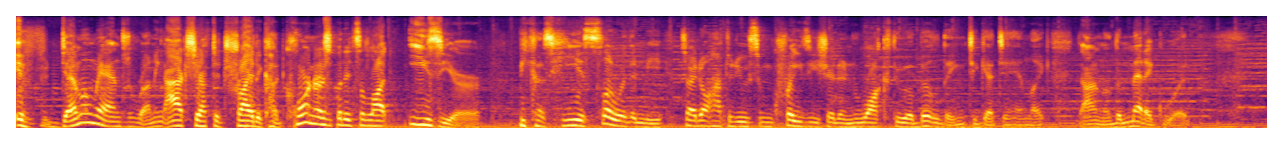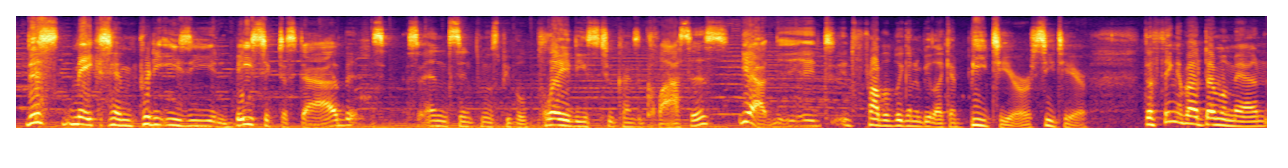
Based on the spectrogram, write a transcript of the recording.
if Demo Man's running, I actually have to try to cut corners, but it's a lot easier because he is slower than me, so I don't have to do some crazy shit and walk through a building to get to him like, I don't know, the medic would. This makes him pretty easy and basic to stab, and since most people play these two kinds of classes, yeah, it, it's probably going to be like a B tier or C tier. The thing about Demo Man,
